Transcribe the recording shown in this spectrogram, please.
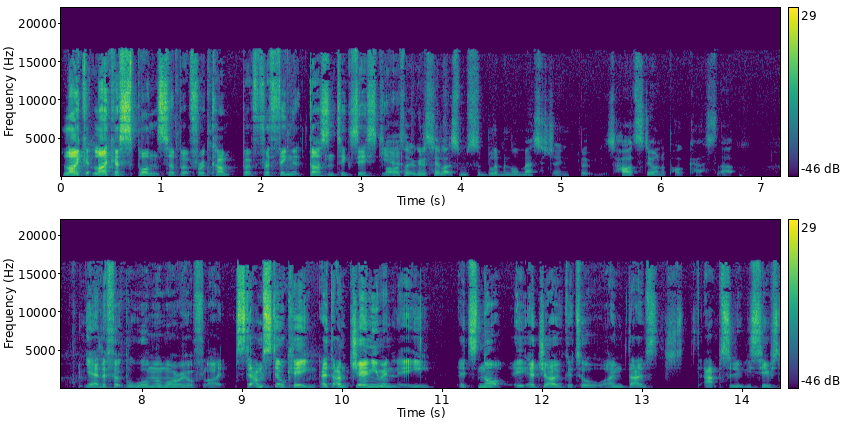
like like a sponsor, but for a com- but for a thing that doesn't exist yet. Oh, I thought you were going to say like some subliminal messaging, but it's hard to do on a podcast. That yeah, the football war memorial flight. St- I'm still keen. I- I'm genuinely. It's not a joke at all. I'm that's absolutely serious.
